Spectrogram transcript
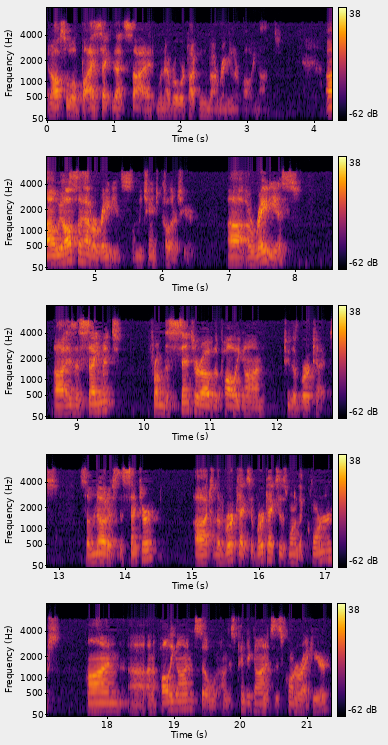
It also will bisect that side whenever we're talking about regular polygons. Uh, we also have a radius. Let me change colors here. Uh, a radius uh, is a segment from the center of the polygon to the vertex. So notice the center uh, to the vertex. The vertex is one of the corners on, uh, on a polygon. So on this pentagon, it's this corner right here.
